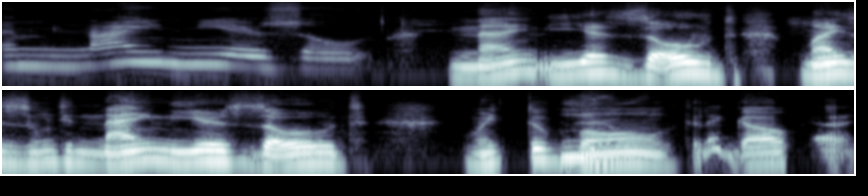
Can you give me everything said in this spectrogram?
I'm nine years old. Nine years old. Mais um de nine years old. Muito bom. Muito legal, cara.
